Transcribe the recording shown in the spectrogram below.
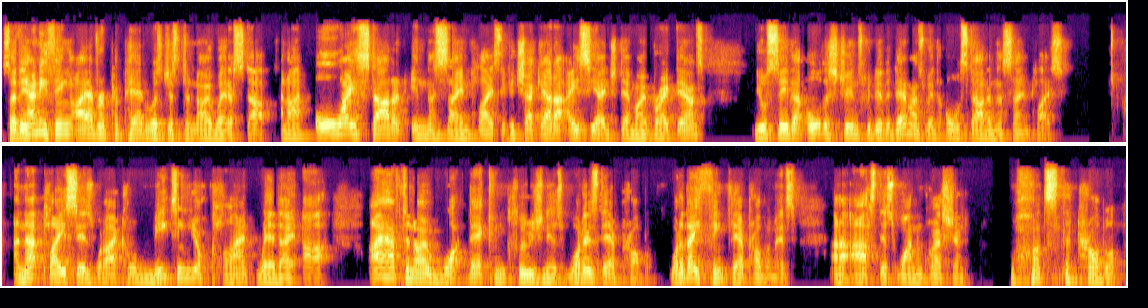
So the only thing I ever prepared was just to know where to start. And I always started in the same place. If you check out our ACH demo breakdowns, you'll see that all the students we do the demos with all start in the same place. And that place is what I call meeting your client where they are. I have to know what their conclusion is. What is their problem? What do they think their problem is? And I ask this one question What's the problem?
